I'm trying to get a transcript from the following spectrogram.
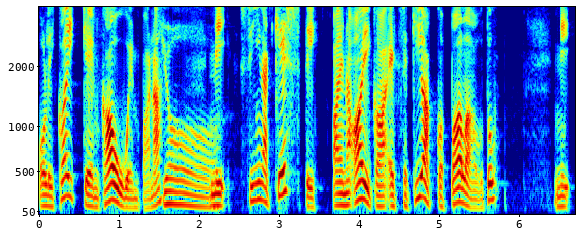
oli kaikkein kauimpana. Joo. Niin siinä kesti aina aikaa, että se kiekko palautui. Niin,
